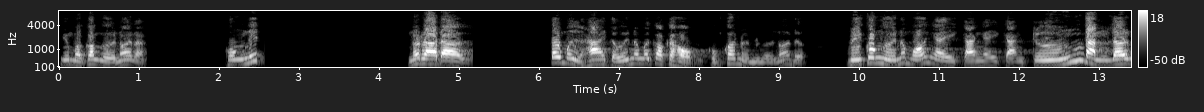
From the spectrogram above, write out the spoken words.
Nhưng mà có người nói rằng con nít nó ra đời tới 12 tuổi nó mới có cái hồn. Cũng có người, người nói được. Vì con người nó mỗi ngày càng ngày càng trưởng thành lên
